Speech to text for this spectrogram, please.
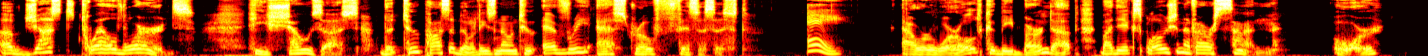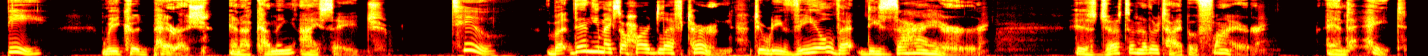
of just 12 words, he shows us the two possibilities known to every astrophysicist. A. Our world could be burned up by the explosion of our sun, or B. we could perish in a coming ice age. 2. But then he makes a hard left turn to reveal that desire is just another type of fire, and hate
